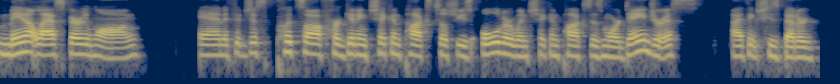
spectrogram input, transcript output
may not last very long. And if it just puts off her getting chickenpox till she's older when chickenpox is more dangerous, I think she's better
